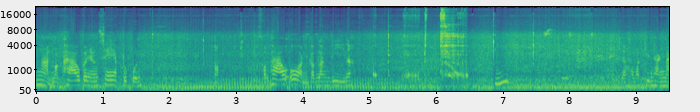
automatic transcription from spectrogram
ขนาดมะพร้าวก็ยังแซ่บทุกคนมะพร้าวอ่อนกำลังดีนะอืมเดี๋ยวเรามากินทางใน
